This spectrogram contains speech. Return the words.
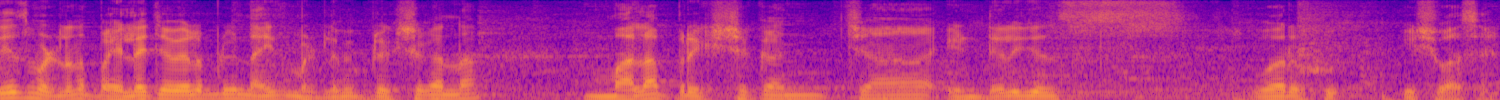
तेच म्हटलं ना पहिल्याच्या वेळेला पण मी नाहीच म्हटलं. मी प्रेक्षकांना मला प्रेक्षकांच्या इंटेलिजन्सवर विश्वास आहे.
